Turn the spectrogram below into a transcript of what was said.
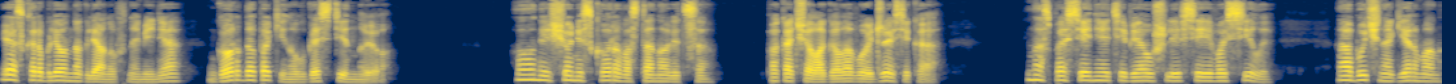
и, оскорбленно глянув на меня, гордо покинул гостиную. «Он еще не скоро восстановится», – покачала головой Джессика. «На спасение тебя ушли все его силы. Обычно Герман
